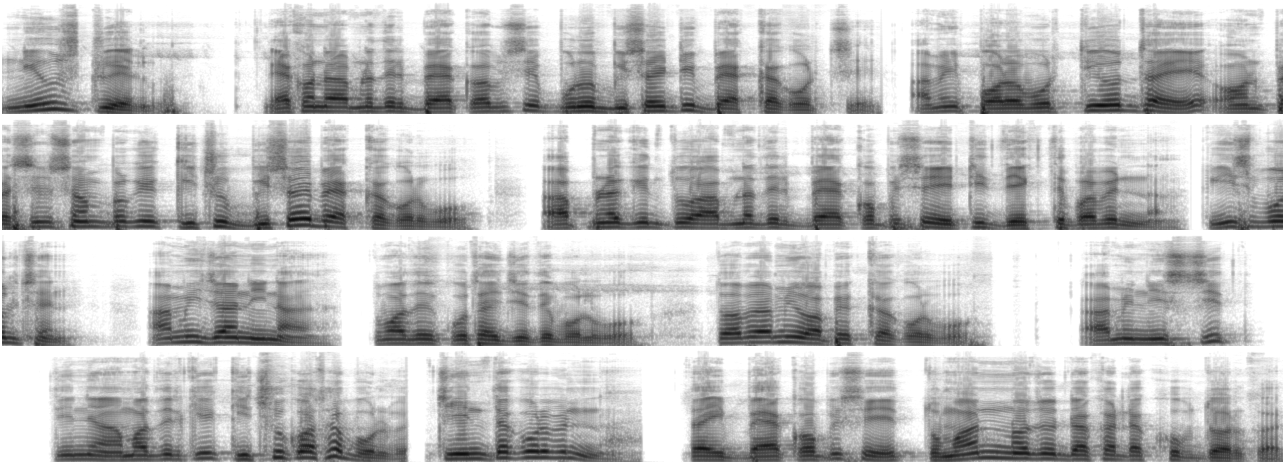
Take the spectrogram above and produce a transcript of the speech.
News twelve. এখন আপনাদের ব্যাক অফিসে পুরো বিষয়টি ব্যাখ্যা করছে। আমি পরবর্তী অধ্যায়ে অনপ্যাসিভ সম্পর্কে কিছু বিষয় ব্যাখ্যা করব। আপনারা কিন্তু আপনাদের ব্যাক অফিসে এটি দেখতে পাবেন না। ক্রিস বলছেন, আমি জানি না তোমাদের কোথায় যেতে বলব, তবে আমি অপেক্ষা করব। আমি নিশ্চিত তিনি আমাদেরকে কিছু কথা বলবেন। চিন্তা করবেন না, তাই ব্যাক অফিসে তোমার নজর রাখাটা খুব দরকার।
